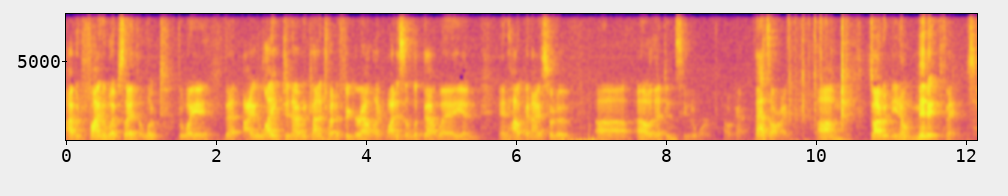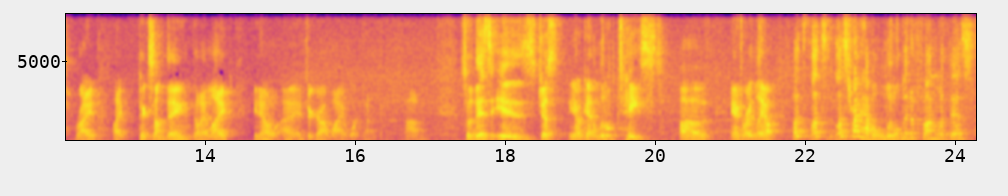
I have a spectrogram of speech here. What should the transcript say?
I would find a website that looked the way that I liked, and I would kind of try to figure out like why does it look that way, and and how can I sort of uh, oh that didn't seem to work. Okay, that's all right. Um, so I would, you know, mimic things, right? Like pick something that I like, you know, uh, and figure out why it worked out. Um, so this is just, you know, again, a little taste of Android layout. Let's let's let's try to have a little bit of fun with this.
